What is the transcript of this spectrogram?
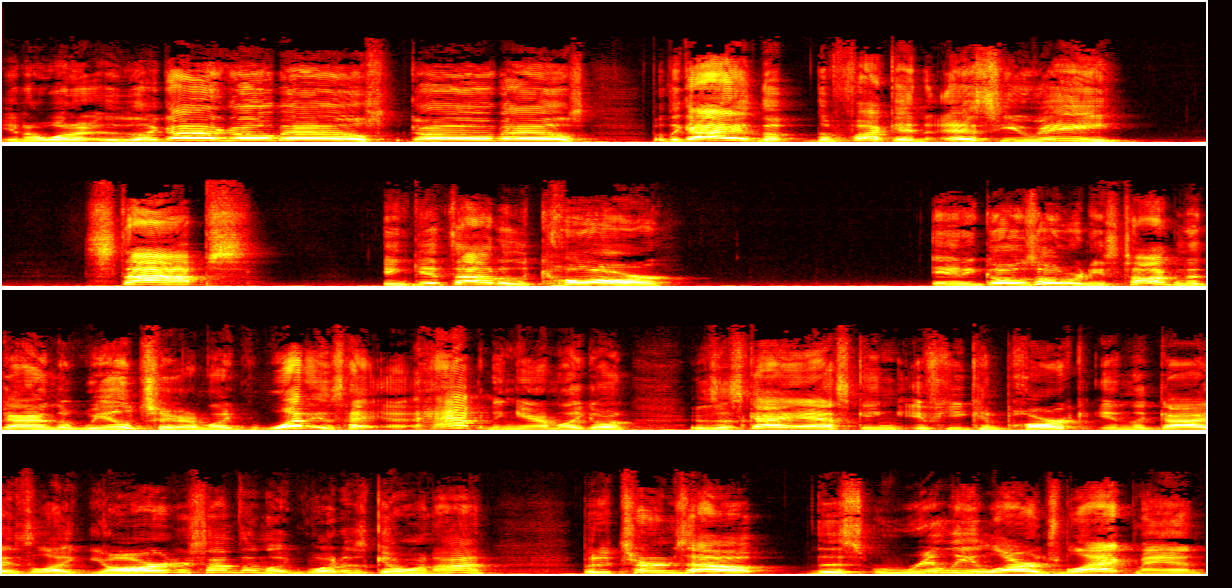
You know what? It's like, ah, oh, go Bills, go Bills. But the guy in the, the fucking SUV stops and gets out of the car and he goes over and he's talking to the guy in the wheelchair. I'm like, what is ha- happening here? I'm like, going, is this guy asking if he can park in the guy's like yard or something? Like, what is going on? But it turns out this really large black man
